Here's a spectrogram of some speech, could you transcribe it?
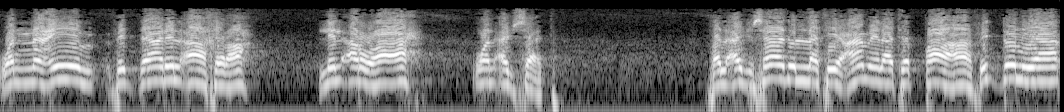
والنعيم في الدار الآخرة للأرواح والأجساد. فالأجساد التي عملت الطاعة في الدنيا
